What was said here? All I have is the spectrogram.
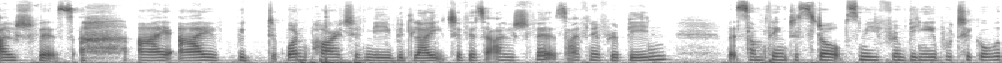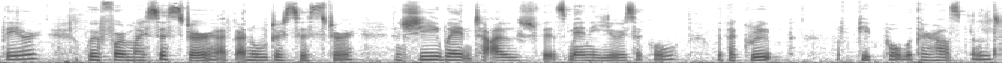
Auschwitz, I I would one part of me would like to visit Auschwitz. I've never been, but something just stops me from being able to go there. Where for my sister, I've got an older sister, and she went to Auschwitz many years ago with a group of people with her husband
